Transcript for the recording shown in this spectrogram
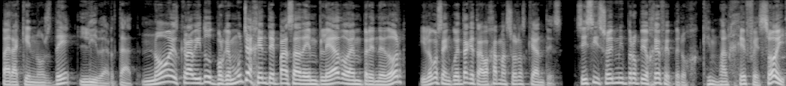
para que nos dé libertad, no esclavitud, porque mucha gente pasa de empleado a emprendedor y luego se encuentra que trabaja más horas que antes. Sí, sí, soy mi propio jefe, pero qué mal jefe soy.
